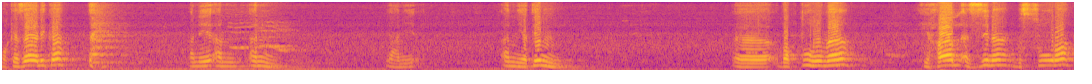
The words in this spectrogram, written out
وكذلك أن أن أن يعني أن يتم آه، ضبطهما في حال الزنا بالصورة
